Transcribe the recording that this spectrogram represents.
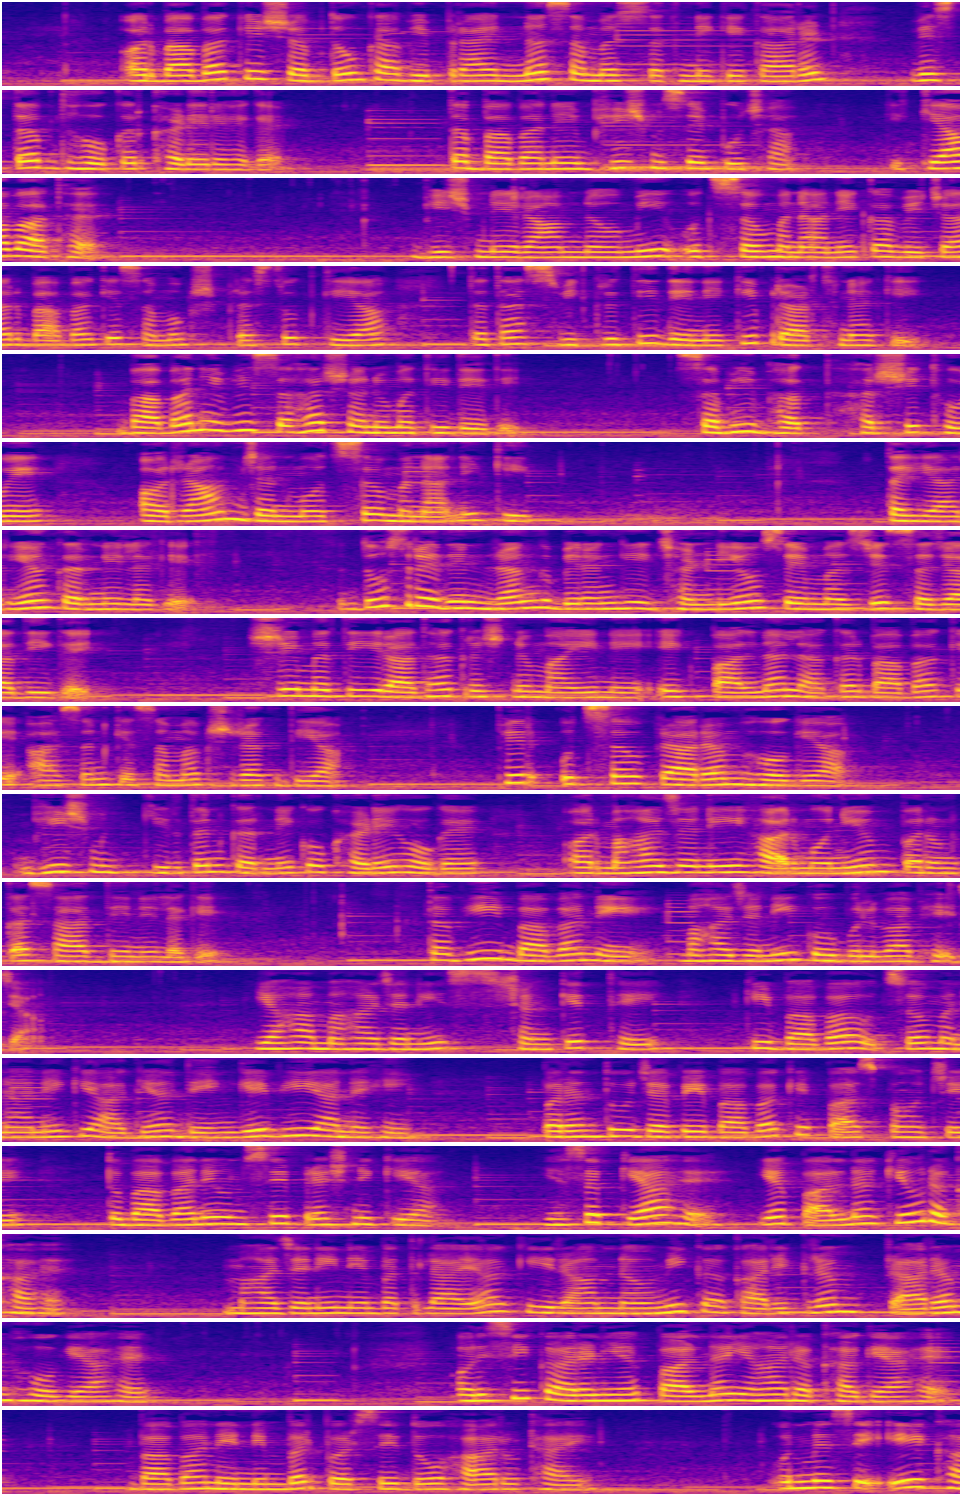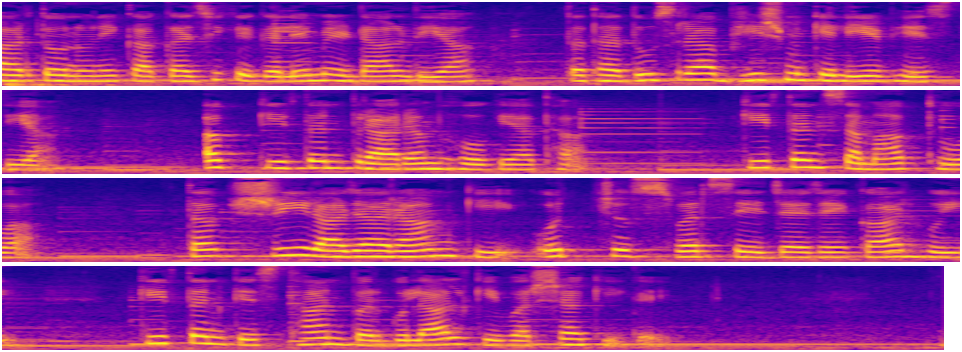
और बाबा के शब्दों का अभिप्राय न समझ सकने के कारण वे स्तब्ध होकर खड़े रह गए। तब बाबा ने भीष्म से पूछा, कि क्या बात है? भीष्म ने रामनवमी उत्सव मनाने का विचार बाबा के समक्ष प्रस्तुत किया तथा स्वीकृति देने की प्रार्थना की। बाबा ने भी सहर्ष अनुमति दे दी। सभी भक्त हर्षित हुए और राम जन्मोत्सव मनाने की तैयारियाँ करने लगे। दूसरे दिन रंग बिरंगी झंडियों से मस्जिद सजा दी गई। श्रीमती राधा कृष्ण माई ने एक पालना लाकर बाबा के आसन के समक्ष रख दिया। फिर उत्सव प्रारंभ हो गया। भीष्म कीर्तन करने को खड़े हो गए और महाजनी हारमोनियम पर उनका साथ देने लगे। तभी बाबा ने महाजनी को बुलवा भेजा। यहाँ महाजनी शंकित थे कि बाबा उत्सव मनाने की आज्ञा देंगे भी या नहीं, परंतु जब वे बाबा के पास पहुँचे तो बाबा ने उनसे प्रश्न किया, यह सब क्या है? यह पालना क्यों रखा है? महाजनी ने बतलाया कि रामनवमी का कार्यक्रम प्रारंभ हो गया है, और इसी कारण यह पालना यहाँ रखा गया है। बाबा ने निम्बर पर से दो हार उठाए। उनमें से एक हार तो उन्होंने काका जी के गले में डाल दिया तथा दूसरा भीष्म के लिए भेज दिया। अब कीर्तन प्रारंभ हो गया था। कीर्तन समाप्त हुआ। तब श्री राजा राम की उच्च स्वर से जय जयकार हुई। कीर्तन के स्थान पर गुलाल की वर्षा की गई।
